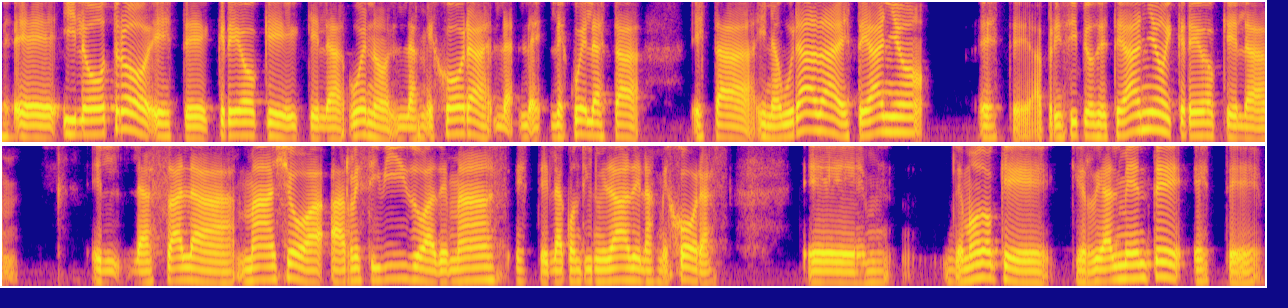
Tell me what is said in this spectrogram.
Eh, y lo otro, este, creo que, que la, bueno, las mejoras, la, la escuela está está inaugurada este año, este, a principios de este año, y creo que la, la sala Mayo ha, recibido además este, la continuidad de las mejoras. Em, de modo que, que realmente este,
